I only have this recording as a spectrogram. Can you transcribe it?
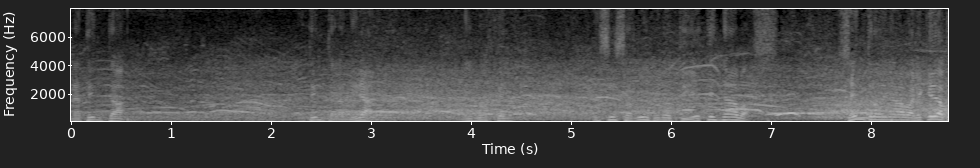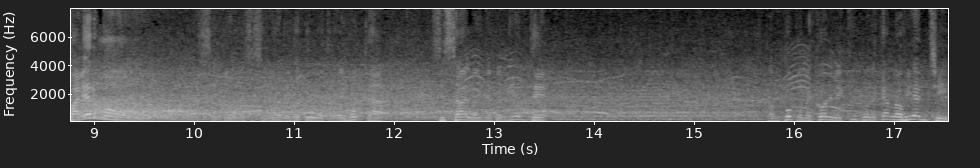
Atenta Atenta la mirada. La imagen de César Luis Menotti. Este es Navas. Centro de Navas. Le queda Palermo. Señoras y señores, lo tuvo otra vez Boca. Se salva Independiente. Tampoco mejor el equipo de Carlos Bianchi.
